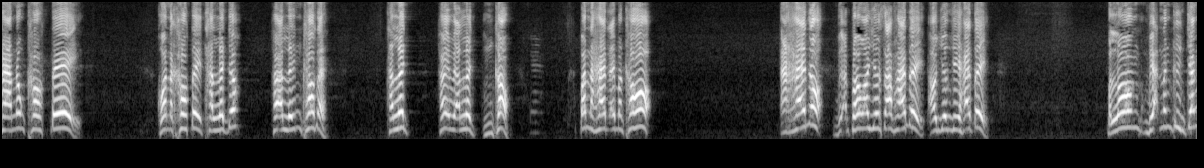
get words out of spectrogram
ថានោះខុសទេគាត់តែខុសទេថាលិចទៅហើយលិចខុសទេថាលិចហើយវាអត់លិចមិនខុសប៉ុន្តែហេតុអីមិនខុស អាហេតុនោះវាអត់ព្រមឲ្យយើងសាប់ហេតុទេឲ្យយើងនិយាយហេតុទេប្រឡងវគ្គហ្នឹងគឺអញ្ចឹង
